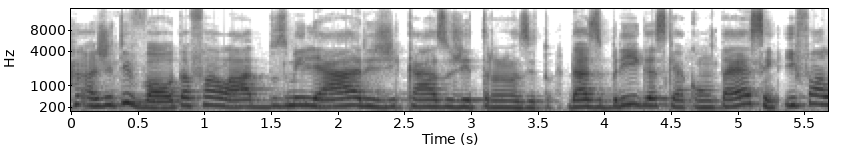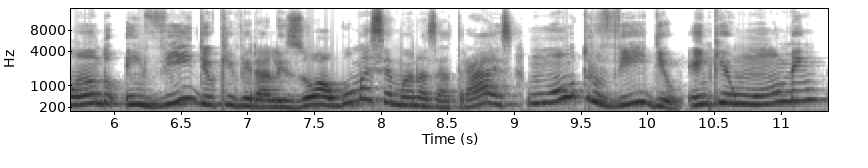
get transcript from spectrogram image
a gente volta a falar dos milhares de casos de trânsito, das brigas que acontecem e falando em vídeo que viralizou algumas semanas atrás, um outro vídeo em que um homem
